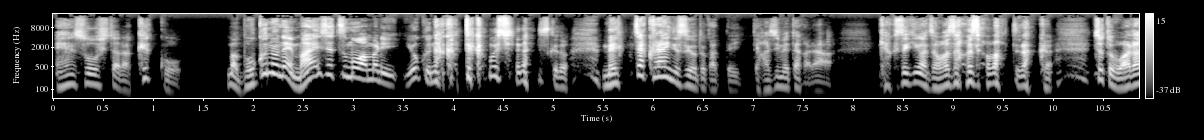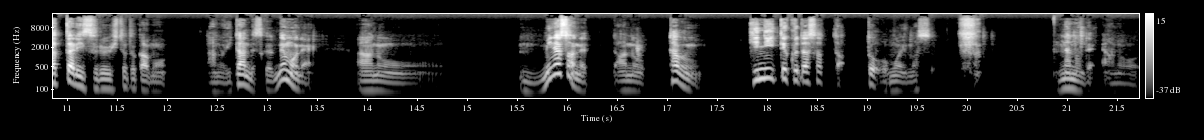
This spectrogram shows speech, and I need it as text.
演奏したら結構、まあ僕のね、前説もあんまり良くなかったかもしれないですけど、めっちゃ暗いんですよとかって言って始めたから、客席がざわざわざわってなんか、ちょっと笑ったりする人とかも、あの、いたんですけど、でもね、あのうん、皆さんね、あの、多分気に入ってくださったと思います。なので、あの、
